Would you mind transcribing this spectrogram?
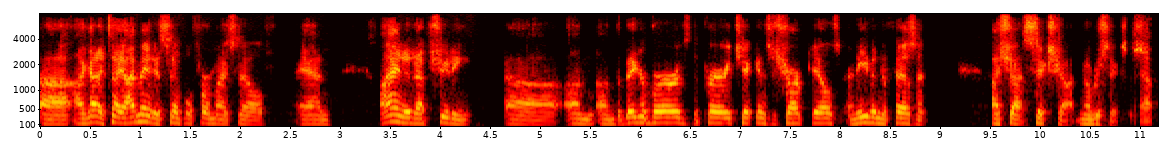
uh, I got to tell you, I made it simple for myself, and I ended up shooting uh, on on the bigger birds, the prairie chickens, the sharp tails, and even the pheasant. I shot six shot, number sixes. Yep.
